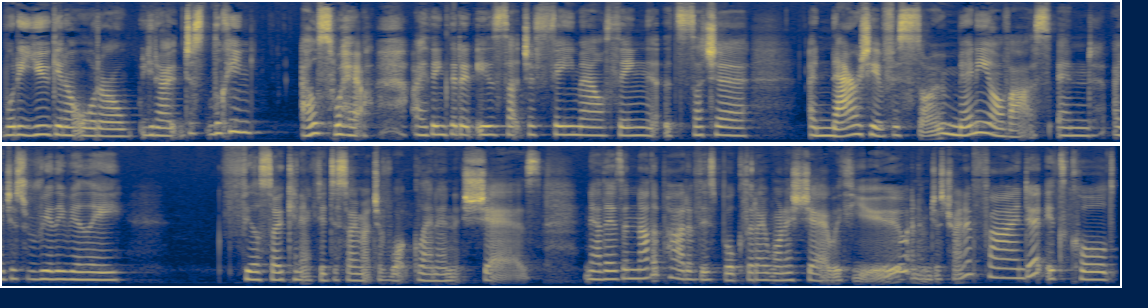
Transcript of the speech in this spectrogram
What are you going to order? or, you know, just looking elsewhere. I think that it is such a female thing. It's such a a narrative for so many of us. And I just really, really feel so connected to so much of what Glennon shares. Now, there's another part of this book that I want to share with you, and I'm just trying to find it. It's called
